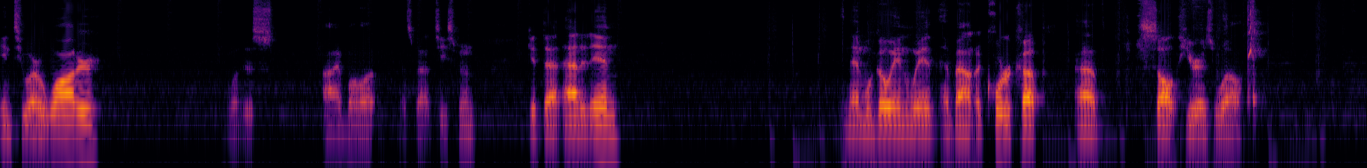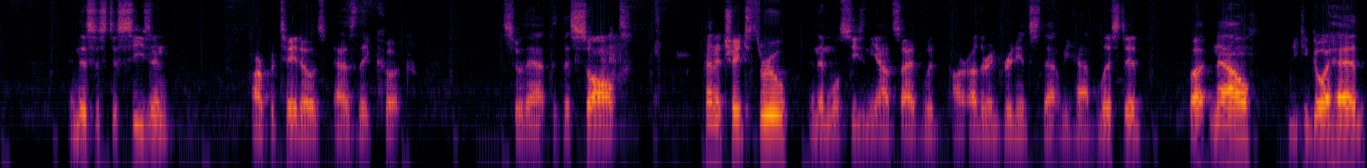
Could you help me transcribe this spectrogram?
into our water. We'll just eyeball it. That's about a teaspoon. Get that added in. And then we'll go in with about a quarter cup of salt here as well. And this is to season our potatoes as they cook so that the salt penetrates through and then we'll season the outside with our other ingredients that we had listed. But now we can go ahead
